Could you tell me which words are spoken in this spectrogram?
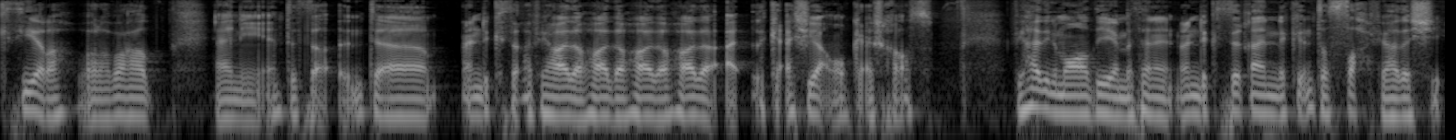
كثيرة ورا بعض. يعني أنت ث... أنت عندك ثقة في هذا وهذا وهذا وهذا كاشياء مو كأشخاص. في هذه المواضيع مثلا عندك ثقة إنك أنت الصح في هذا الشيء.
